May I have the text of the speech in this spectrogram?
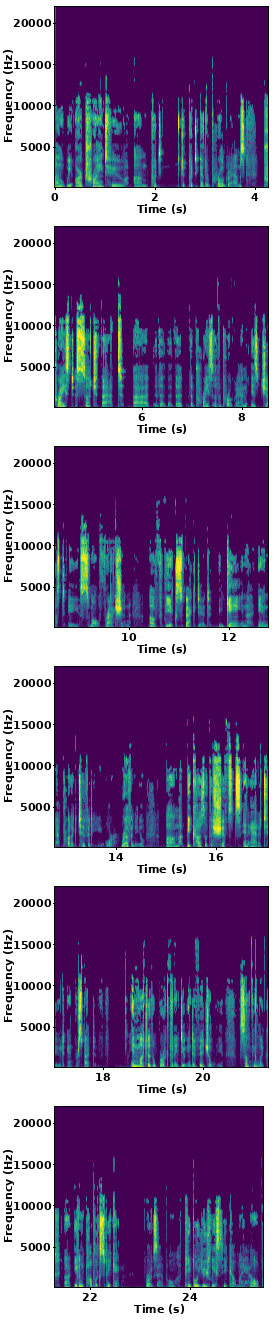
Um, we are trying to um, put to put together programs priced such that uh, the, the the price of the program is just a small fraction of the expected gain in productivity or revenue um, because of the shifts in attitude and perspective. In much of the work that I do individually, something like uh, even public speaking for example, people usually seek out my help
